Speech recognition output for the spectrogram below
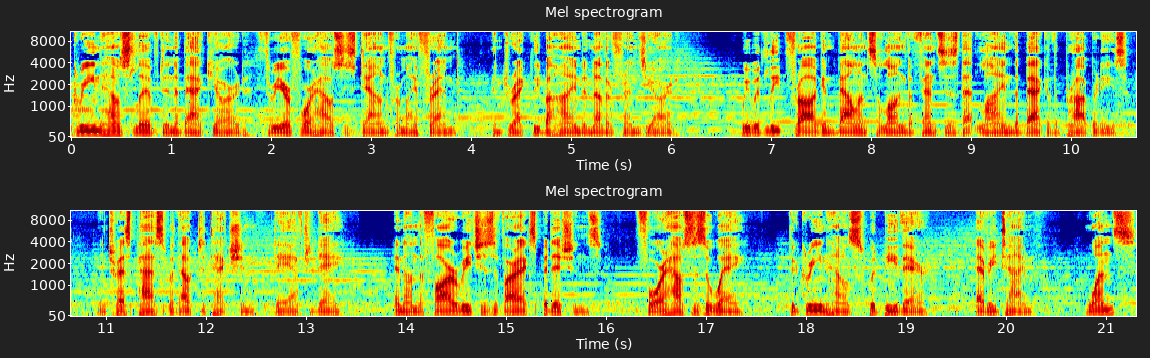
Greenhouse lived in a backyard, three or four houses down from my friend, and directly behind another friend's yard. We would leapfrog and balance along the fences that lined the back of the properties and trespass without detection day after day. And on the far reaches of our expeditions, four houses away, the greenhouse would be there every time. Once,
